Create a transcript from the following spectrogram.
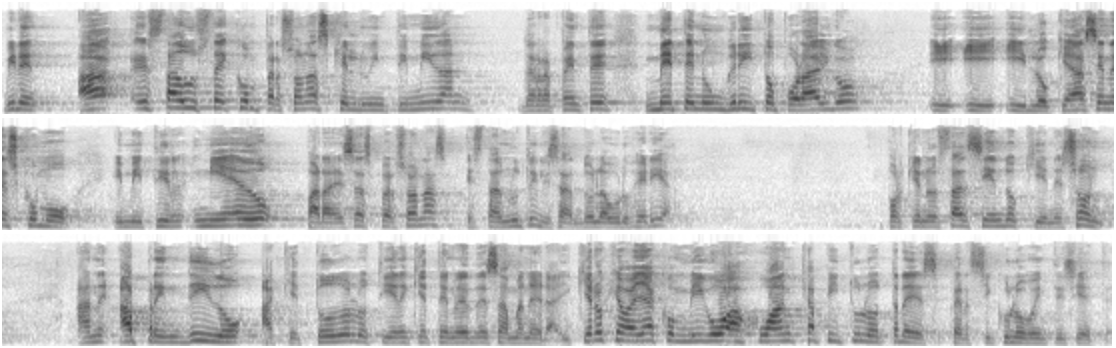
Miren, ¿ha estado usted con personas que lo intimidan? De repente meten un grito por algo y, y lo que hacen es como emitir miedo para esas personas. Están utilizando la brujería porque no están siendo quienes son. Han aprendido a que todo lo tienen que tener de esa manera. Y quiero que vaya conmigo a Juan capítulo 3, versículo 27.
